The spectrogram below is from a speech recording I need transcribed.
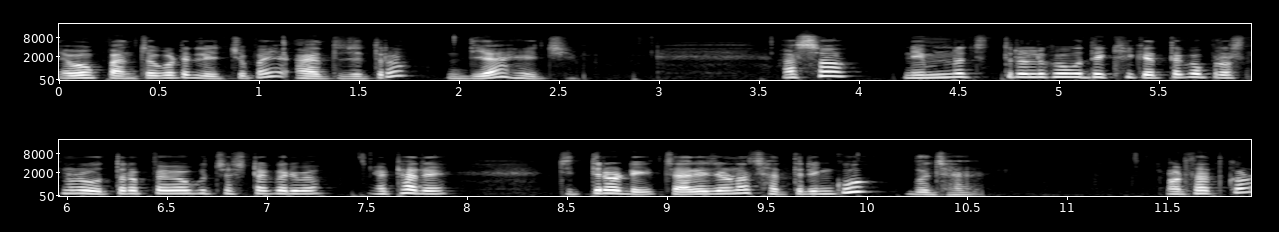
ଏବଂ ପାଞ୍ଚ ଗୋଟି ଲିଚୁ ପାଇଁ ଆୟତ ଚିତ୍ର ଦିଆହେଇଛି। ଆସ ନିମ୍ନ ଚିତ୍ରଲେଖକୁ ଦେଖି କେତେକ ପ୍ରଶ୍ନର ଉତ୍ତର ପାଇବାକୁ ଚେଷ୍ଟା କରିବା। ଏଠାରେ ଚିତ୍ରଟି ଚାରିଜଣ ଛାତ୍ରୀଙ୍କୁ ବୁଝାଏ। ଅର୍ଥାତ୍ କ'ଣ?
